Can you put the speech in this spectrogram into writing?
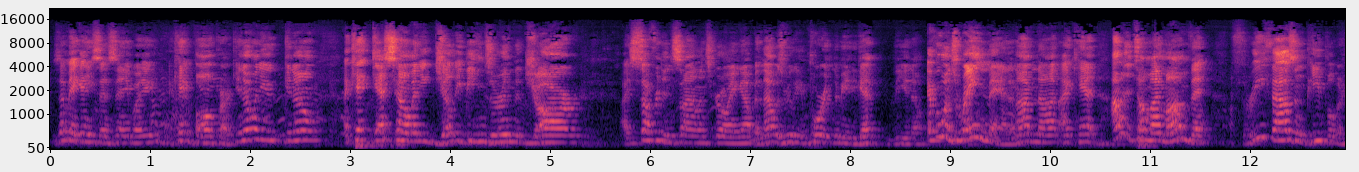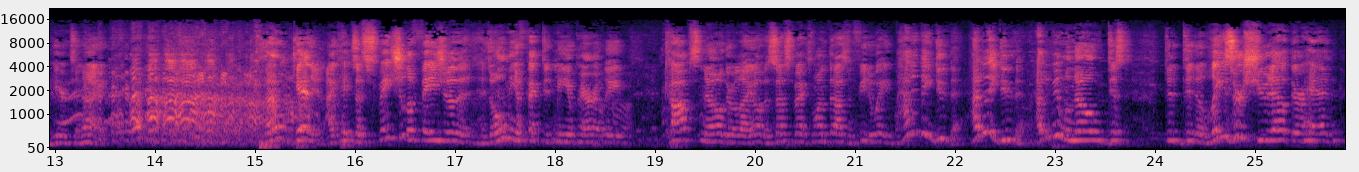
Does that make any sense to anybody? I can't ballpark. You know when you you know I can't guess how many jelly beans are in the jar. I suffered in silence growing up, and that was really important to me to get you know everyone's Rain Man, and I'm not. I can't. I'm going to tell my mom that 3,000 people are here tonight. I don't get it. I, it's a spatial aphasia that has only affected me apparently. Cops know. They're like, oh, the suspect's 1,000 feet away. How did they do that? How do they do that? How do people know just did, did a laser shoot out their head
